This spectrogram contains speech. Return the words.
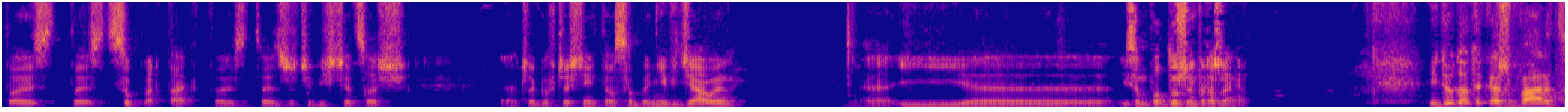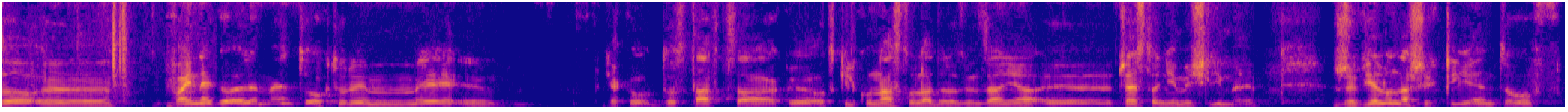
To jest, to jest super, tak? To jest, to jest rzeczywiście coś, czego wcześniej te osoby nie widziały i, i są pod dużym wrażeniem. I tu dotykasz bardzo fajnego elementu, o którym my jako dostawca od kilkunastu lat rozwiązania często nie myślimy, że wielu naszych klientów,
